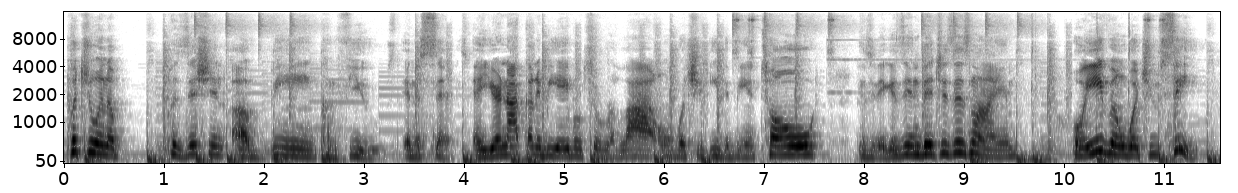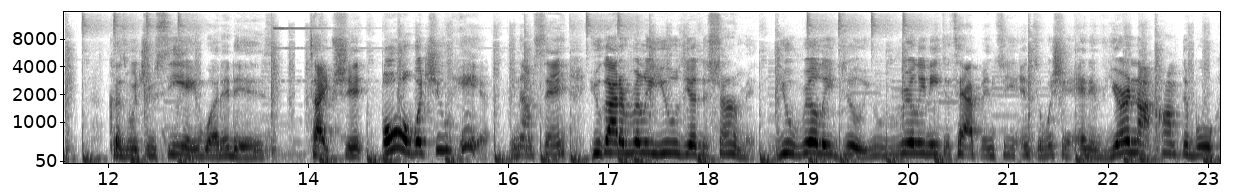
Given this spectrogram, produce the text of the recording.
put you in a position of being confused in a sense. And you're not going to be able to rely on what you're either being told, because niggas and bitches is lying, or even what you see, because what you see ain't what it is, type shit, or what you hear. You know what I'm saying? You got to really use your discernment. You really do. You really need to tap into your intuition. And if you're not comfortable,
